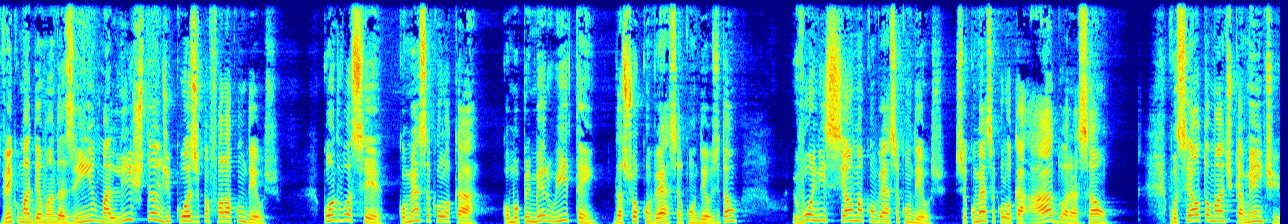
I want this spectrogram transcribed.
vem com uma demandazinha, uma lista de coisas para falar com Deus. Quando você começa a colocar como primeiro item da sua conversa com Deus, então, eu vou iniciar uma conversa com Deus. Você começa a colocar a adoração, você automaticamente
